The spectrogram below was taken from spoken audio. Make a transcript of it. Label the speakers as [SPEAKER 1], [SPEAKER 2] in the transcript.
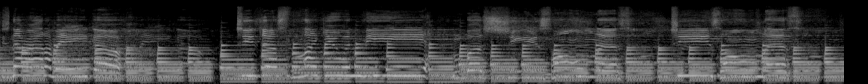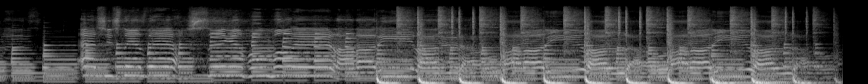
[SPEAKER 1] He's never out of me.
